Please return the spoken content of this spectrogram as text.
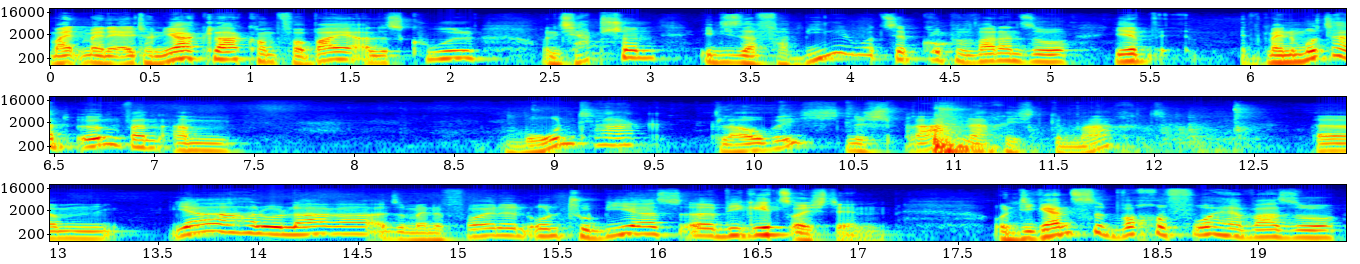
meinten meine Eltern, ja klar, komm vorbei, alles cool. Und ich habe schon in dieser Familien-WhatsApp-Gruppe war dann so, ja, meine Mutter hat irgendwann am Montag, glaube ich, eine Sprachnachricht gemacht. Ähm, ja, hallo Lara, also meine Freundin und Tobias, äh, wie geht's euch denn? Und die ganze Woche vorher war so,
